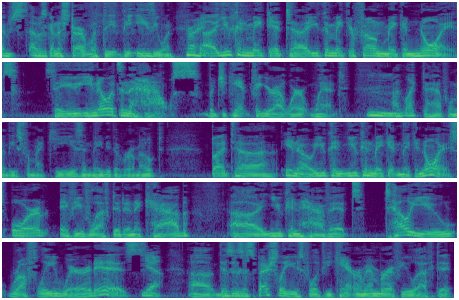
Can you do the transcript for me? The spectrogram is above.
I was going to start with the, the easy one. Right. Uh, you can make it. Uh, you can make your phone make a noise. So you you know it's in the house, but you can't figure out where it went. Hmm. I'd like to have one of these for my keys and maybe the remote. But uh, you know, you can you can make it make a noise, or if you've left it in a cab, uh, you can have it tell you roughly where it is. Yeah. Uh, this is especially useful if you can't remember if you left it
